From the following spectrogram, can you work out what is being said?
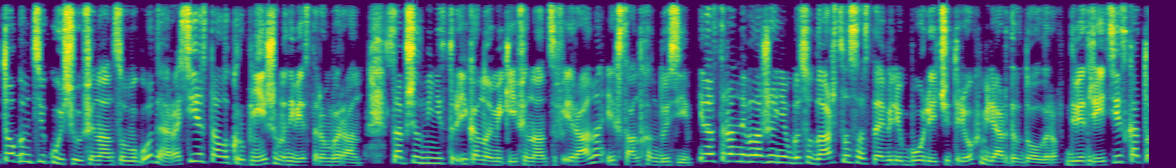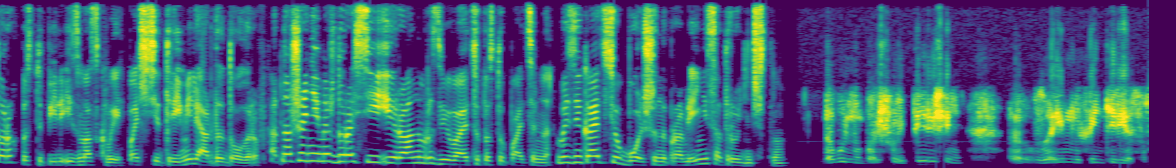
итогам текущего финансового года Россия стала крупнейшим инвестором в Иран, сообщил министр экономики и финансов Ирана Ихсан Хандузи. Иностранные вложения в государство составили более 4 миллиардов долларов, две трети из которых поступили из Москвы, почти 3 миллиарда долларов. Отношения между Россией и Ираном развиваются поступательно. Возникает все больше направлений сотрудничества довольно большой перечень э, взаимных интересов.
